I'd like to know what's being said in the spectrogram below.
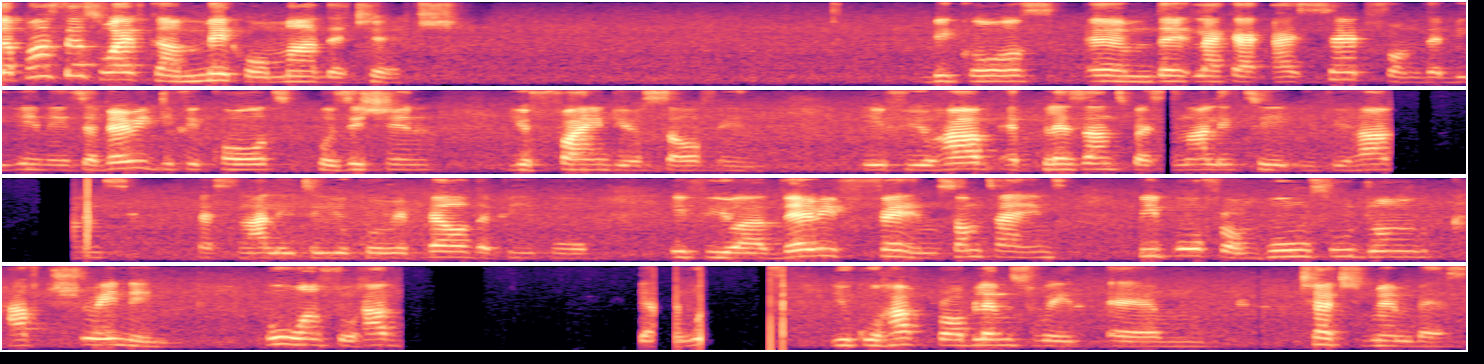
The pastor's wife can make or mar the church. Because um like I, I said from the beginning it's a very difficult position you find yourself in. If you have a pleasant personality if you have personality you could repel the people. If you are very firm sometimes people from homes who don't have training who wants to have you could have problems with um, church members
